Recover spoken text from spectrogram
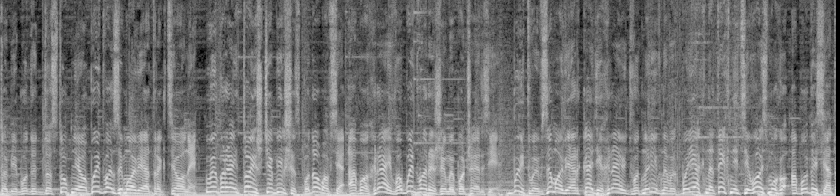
Тобі будуть доступні обидва зимові атракціони. Вибирай той, що більше сподобався, або грай в обидва режими по черзі. Битви в зимовій аркаді грають в однорівневих боях на техніці 8 або 10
